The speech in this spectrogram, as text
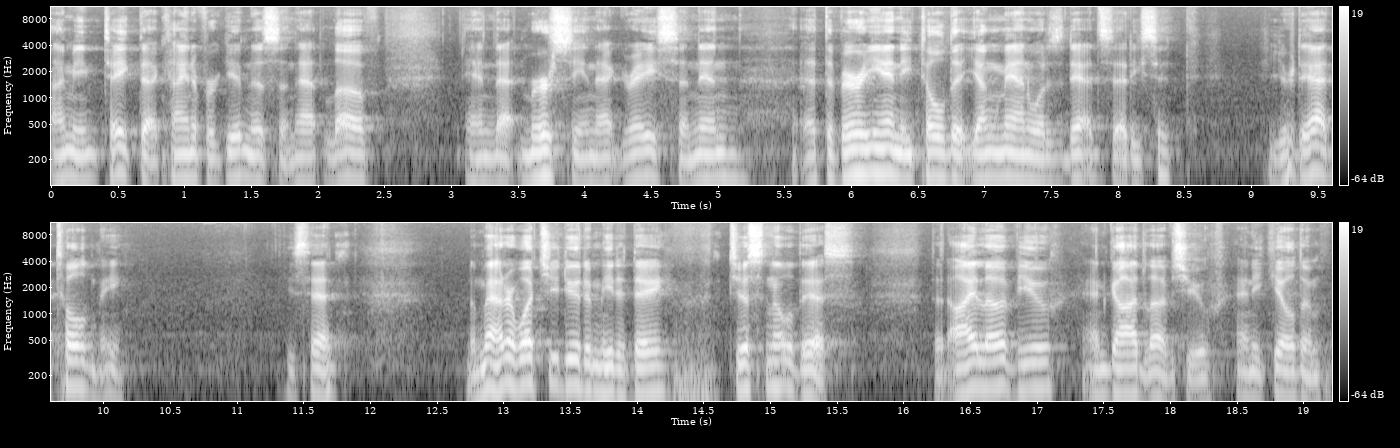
I mean, take that kind of forgiveness and that love and that mercy and that grace. And then at the very end, he told that young man what his dad said. He said, your dad told me, he said, no matter what you do to me today, just know this, that I love you and God loves you. And he killed him.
